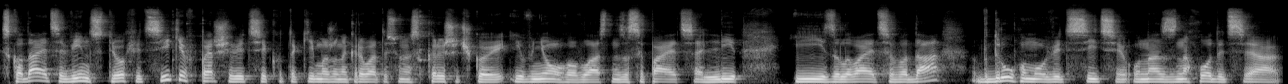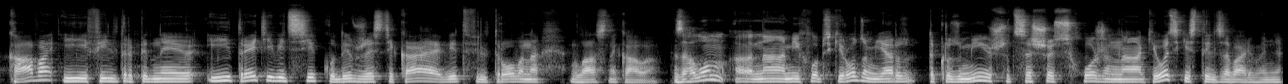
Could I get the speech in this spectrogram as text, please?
Складається він з трьох відсіків. Перший відсік такий може накриватися у нас кришечкою, і в нього, власне, засипається лід і заливається вода. В другому відсіці у нас знаходиться кава і фільтр під нею. І третій відсік, куди вже стікає відфільтрована власне кава. Загалом, е, на мій хлопський розум, я так розумію, що це щось схоже на кіотський стиль заварювання,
